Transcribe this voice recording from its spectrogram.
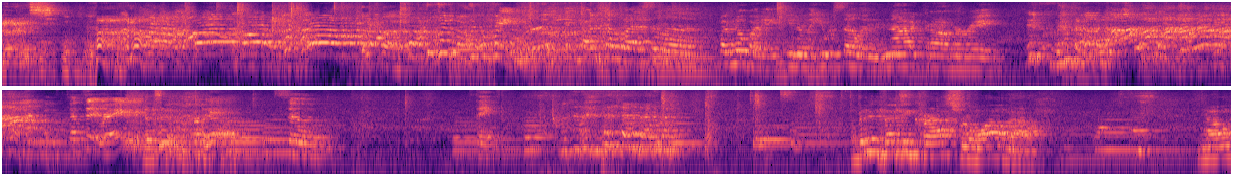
Nice. Hey, I was told by some, uh, by nobody, you know, that you were selling not a Marie. That's it, right? That's it. Yeah. So, thanks. I've been inventing crafts for a while now. You know,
